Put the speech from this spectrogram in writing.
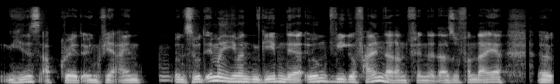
jedes Upgrade irgendwie ein, und es wird immer jemanden geben, der irgendwie Gefallen daran findet. Also von daher, äh,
